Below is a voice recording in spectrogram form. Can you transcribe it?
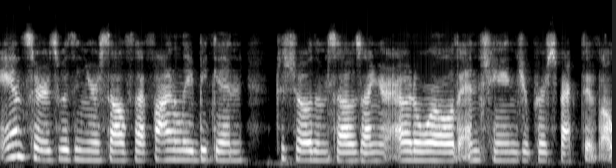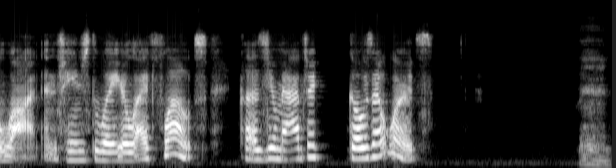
answers within yourself that finally begin to show themselves on your outer world and change your perspective a lot and change the way your life flows because your magic goes outwards Man,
